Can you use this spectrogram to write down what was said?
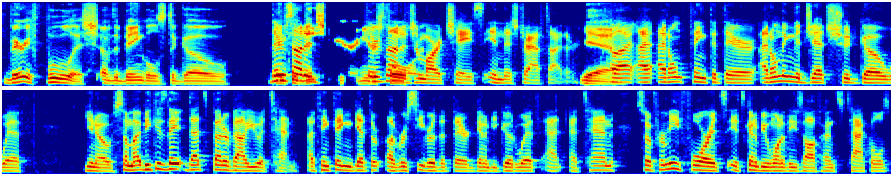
very foolish of the Bengals to go there's not a there's not a Ja'Marr Chase in this draft either. Yeah, so I I don't think that they're I don't think the Jets should go with you know, somebody because they that's better value at 10. I think they can get the, a receiver that they're going to be good with at, at 10. So for me, four, it's it's going to be one of these offensive tackles.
